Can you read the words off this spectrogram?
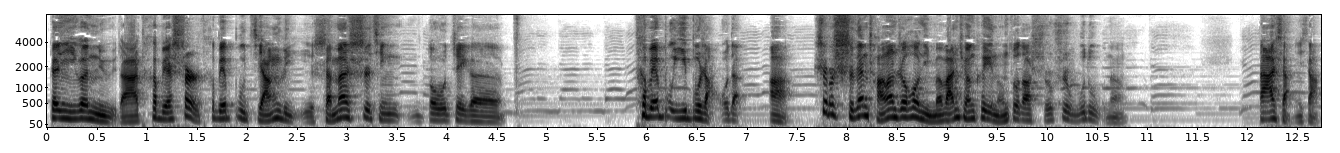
跟一个女的特别事儿，特别不讲理，什么事情都这个特别不依不饶的啊！是不是时间长了之后，你们完全可以能做到熟视无睹呢？大家想一想，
